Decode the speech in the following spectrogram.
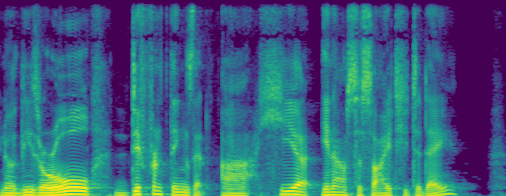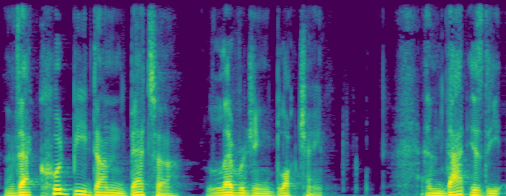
You know, these are all different things that are here in our society today that could be done better leveraging blockchain. And that is the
